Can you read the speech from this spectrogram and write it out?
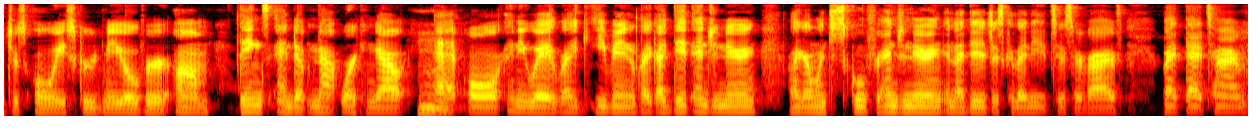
just always screwed me over. Um, things end up not working out at all anyway. Like even like I did engineering, like I went to school for engineering, and I did it just because I needed to survive. But at that time,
